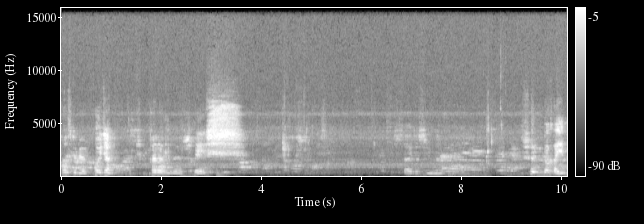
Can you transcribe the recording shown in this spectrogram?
Toz biber, Koyacağım. karabiber. 5 Saydasından. Şöyle bir bakayım.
